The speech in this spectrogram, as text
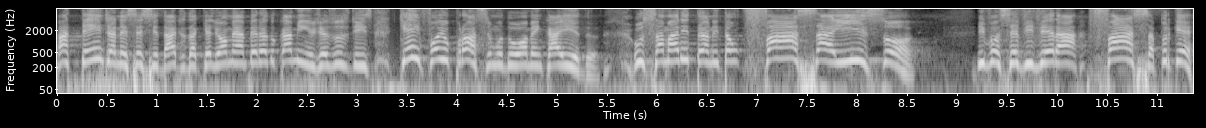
atende à necessidade daquele homem à beira do caminho. Jesus diz: Quem foi o próximo do homem caído? O samaritano. Então, faça isso e você viverá. Faça, porque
